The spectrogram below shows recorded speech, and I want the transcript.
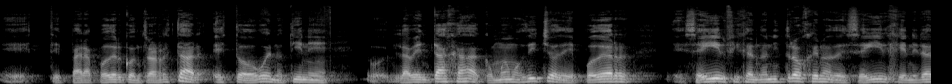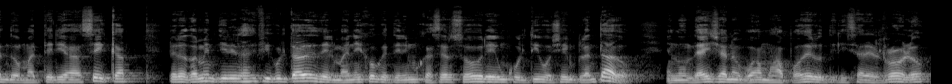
este, para poder contrarrestar. Esto, bueno, tiene la ventaja, como hemos dicho, de poder seguir fijando nitrógeno, de seguir generando materia seca, pero también tiene las dificultades del manejo que tenemos que hacer sobre un cultivo ya implantado, en donde ahí ya no vamos a poder utilizar el rolo,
